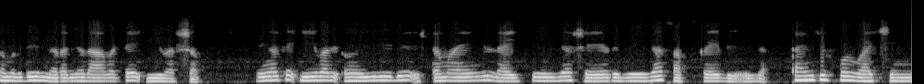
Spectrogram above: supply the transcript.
സമൃദ്ധിയും നിറഞ്ഞതാവട്ടെ ഈ വർഷം. നിങ്ങൾക്ക് ഈ ഈ വീഡിയോ ഇഷ്ടമായെങ്കിൽ ലൈക്ക് ചെയ്യുക ഷെയർ ചെയ്യുക സബ്സ്ക്രൈബ് ചെയ്യുക. താങ്ക് ഫോർ വാച്ചിങ്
